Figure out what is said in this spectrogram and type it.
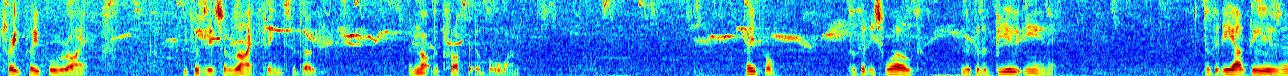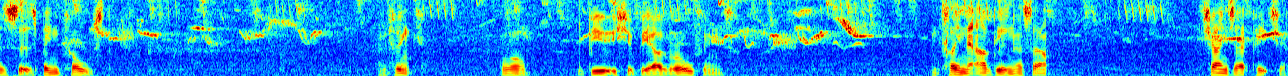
treat people right because it's the right thing to do and not the profitable one. People, look at this world. Look at the beauty in it. Look at the ugliness that has been caused. And think, well, the beauty should be over all things and clean that ugliness up. Change that picture.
